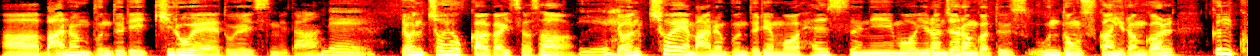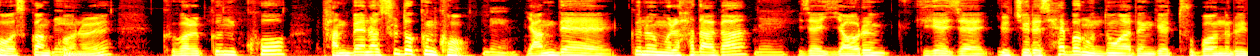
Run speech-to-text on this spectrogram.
어, 많은 분들이 기로에 놓여 있습니다. 네. 연초 효과가 있어서 예. 연초에 많은 분들이 뭐 헬스니 뭐 이런저런 것들 운동 수강 이런 걸 끊고 습관권을 네. 그걸 끊고 담배나 술도 끊고 네. 양대 끊음을 하다가 네. 이제 여름 이게 이제 일주일에 세 번 운동하던 게 두 번으로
